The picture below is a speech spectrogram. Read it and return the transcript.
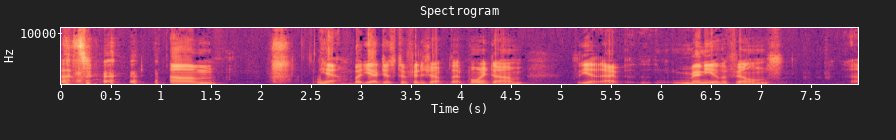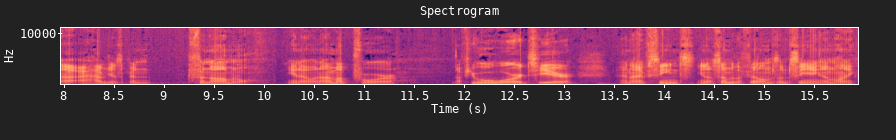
um, yeah, but yeah, just to finish up that point, um, so yeah, I, many of the films uh, have just been phenomenal, you know, and I'm up for a few awards here, and I've seen, you know, some of the films I'm seeing, I'm like,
